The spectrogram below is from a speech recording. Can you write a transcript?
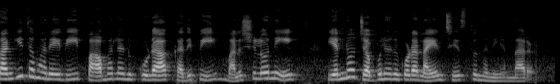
సంగీతం అనేది పామలను కూడా కదిపి మనుషులోని ఎన్నో జబ్బులను కూడా నయం చేస్తుందని అన్నారు.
